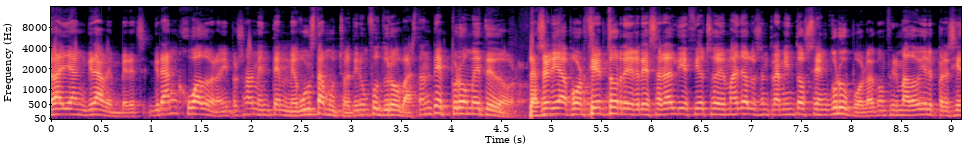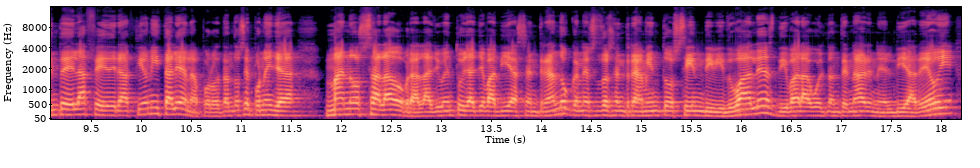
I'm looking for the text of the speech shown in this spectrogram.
Ryan Gravenberch, gran jugador, a mí personalmente me gusta mucho, tiene un futuro bastante prometedor. La serie, por cierto, regresará el 18 de mayo a los entrenamientos en grupo, lo ha confirmado hoy el presidente de la Federación Italiana, por lo tanto se pone ya manos a la obra. La Juventus ya lleva días entrenando con esos dos entrenamientos individuales, Dybala ha vuelto a entrenar en el día de hoy,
